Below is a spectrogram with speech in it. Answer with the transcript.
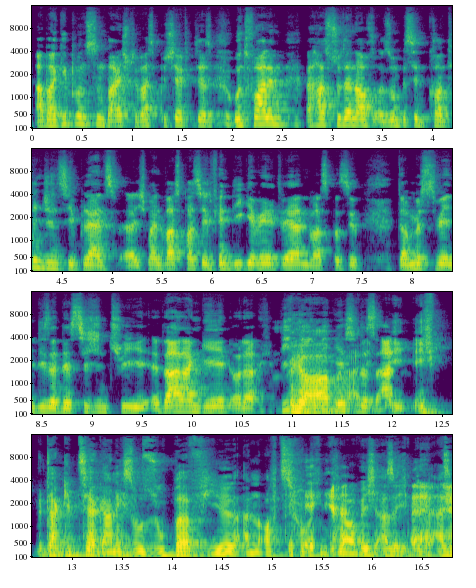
aber gib uns ein Beispiel. Was beschäftigt das? Und vor allem hast du dann auch so ein bisschen Contingency Plans. Äh, ich meine, was passiert, wenn die gewählt werden? Was passiert? Da müssten wir in dieser Decision Tree äh, da lang gehen oder wie, ja, wie gehst du das an? Ich, da gibt's ja gar nicht so super viel an Optionen ja. glaube ich. Also ich, also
